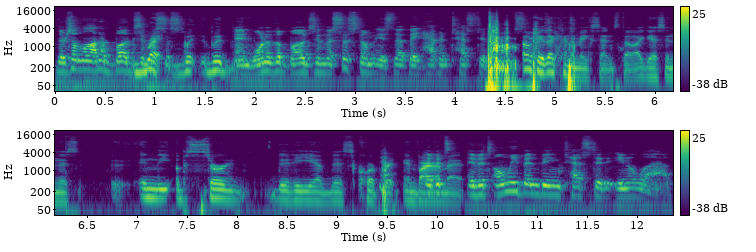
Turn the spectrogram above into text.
There's a lot of bugs in right the system. but but And one of the bugs in the system is that they haven't tested it. okay that kind of makes sense though i guess in this in the absurdity of this corporate environment If it's, environment if it's only been being tested in a lab,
